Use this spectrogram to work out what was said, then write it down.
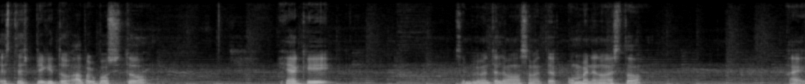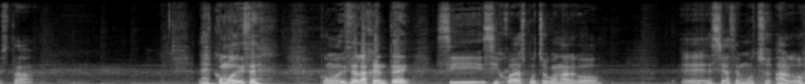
este espíritu a propósito. Y aquí simplemente le vamos a meter un veneno a esto. Ahí está. Como dice, como dice la gente, si, juegas mucho con algo, eh, si hace mucho algo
